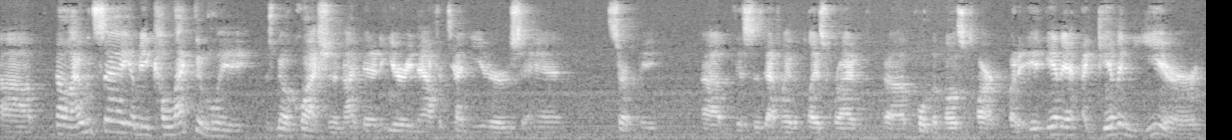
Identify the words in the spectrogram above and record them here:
uh, no, I would say, I mean, collectively, there's no question. I've been in Erie now for 10 years, and certainly uh, this is definitely the place where I've uh, pulled the most tarp. But in a, given year,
